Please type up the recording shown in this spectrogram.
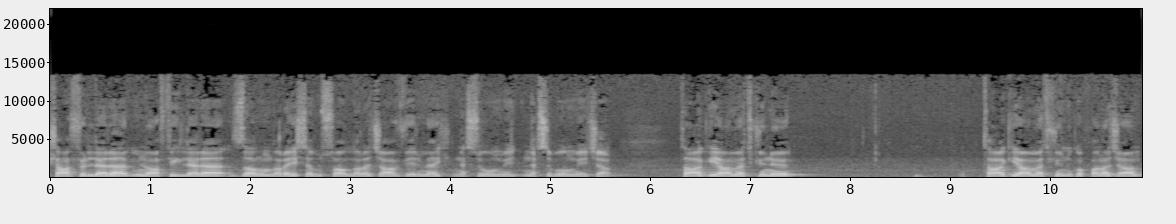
Kafirlərə, münafiqlərə, zalımlara isə bu suallara cavab vermək nəsib, olmay nəsib olmayacaq ta qiyamət günü ta qiyamət günü qopanacan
